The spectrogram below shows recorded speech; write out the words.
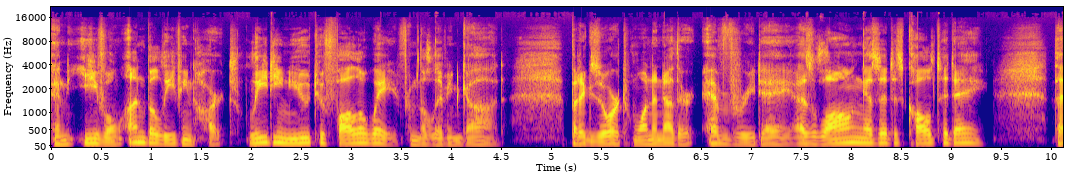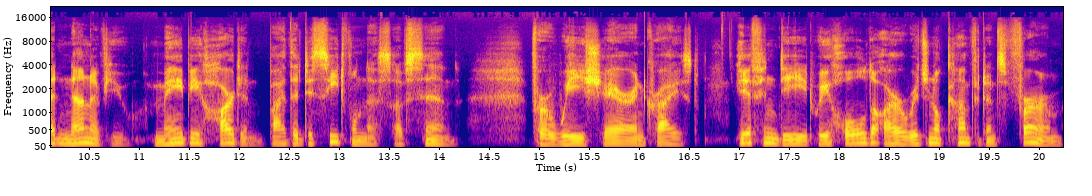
an evil, unbelieving heart, leading you to fall away from the living God. But exhort one another every day, as long as it is called today, that none of you may be hardened by the deceitfulness of sin. For we share in Christ, if indeed we hold our original confidence firm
